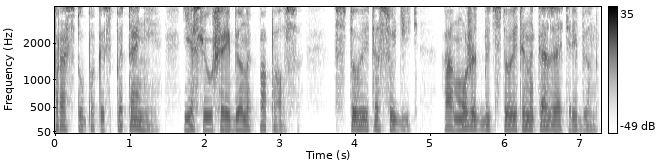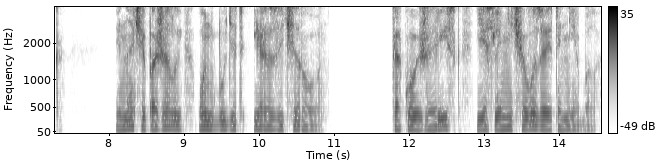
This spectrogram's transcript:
Проступок испытания если уж ребенок попался, стоит осудить, а может быть, стоит и наказать ребенка. Иначе, пожалуй, он будет и разочарован. Какой же риск, если ничего за это не было?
